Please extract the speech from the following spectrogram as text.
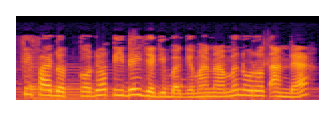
FIFA.co.id Jadi bagaimana menurut Anda?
